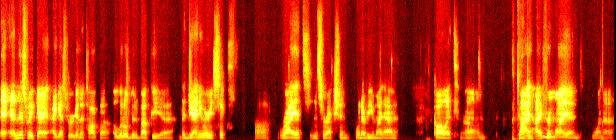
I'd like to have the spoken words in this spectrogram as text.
and, and this week, I, I guess we're going to talk a, a, little bit about the, uh, the January 6th uh, riots, insurrection, whatever you might have call it. Um, I, I, from my end, want to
